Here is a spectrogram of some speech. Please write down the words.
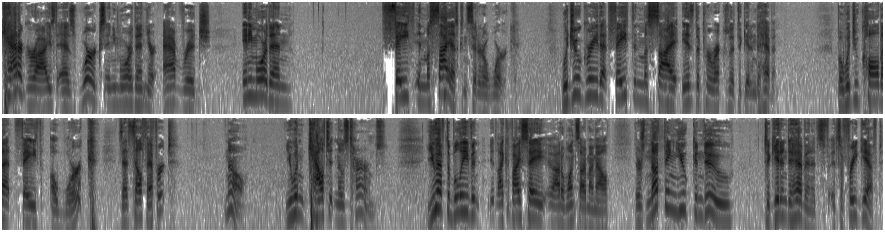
categorized as works any more than your average, any more than faith in Messiah is considered a work. Would you agree that faith in Messiah is the prerequisite to get into heaven? But would you call that faith a work? Is that self effort? No. You wouldn't couch it in those terms. You have to believe in, like if I say out of one side of my mouth, there's nothing you can do to get into heaven. It's, it's a free gift.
